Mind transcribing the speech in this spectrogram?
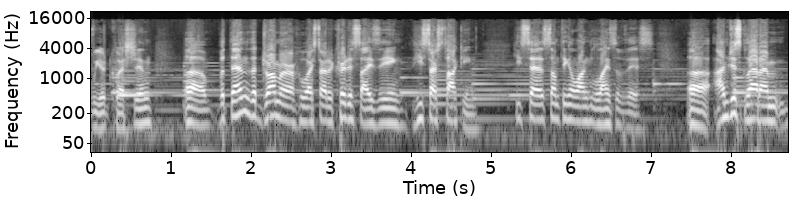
weird question. Uh, but then the drummer, who I started criticizing, he starts talking. He says something along the lines of this uh, I'm just glad I'm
